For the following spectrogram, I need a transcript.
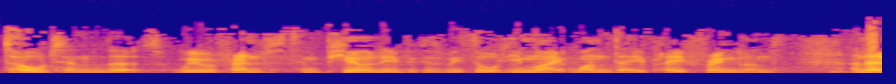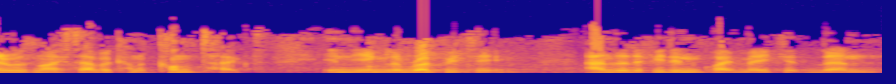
told him that we were friends with him purely because we thought he might one day play for England, and then it was nice to have a kind of contact in the England rugby team, and that if he didn't quite make it, then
